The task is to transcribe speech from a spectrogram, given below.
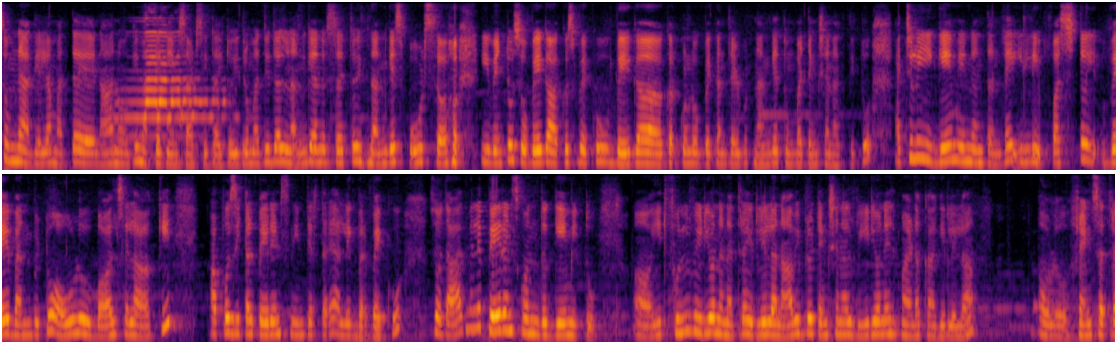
ಸುಮ್ಮನೆ ಆಗಲಿಲ್ಲ. ಮತ್ತೆ ನಾನು ಹೋಗಿ ಮತ್ತೆ ಗೇಮ್ಸ್ ಆಡಿಸಿದ್ದಾಯಿತು. ಇದ್ರ ಮಧ್ಯದಲ್ಲಿ ನನಗೆ ಅನ್ನಿಸ್ತಾಯಿತ್ತು ಇದು ನನಗೆ ಸ್ಪೋರ್ಟ್ಸ್ ಇವೆಂಟು ಸೊ ಬೇಗ ಹಾಕಿಸ್ಬೇಕು, ಬೇಗ ಕರ್ಕೊಂಡು ಹೋಗ್ಬೇಕಂತ ಹೇಳ್ಬಿಟ್ಟು ನನಗೆ ತುಂಬ ಟೆನ್ಷನ್ ಆಗ್ತಿತ್ತು. ಆ್ಯಕ್ಚುಲಿ ಈ ಗೇಮ್ ಏನಂತಂದರೆ, ಇಲ್ಲಿ ಫಸ್ಟ್ ವೇ ಬಂದುಬಿಟ್ಟು ಅವಳು ಬಾಲ್ಸ್ ಎಲ್ಲ ಹಾಕಿ ಅಪೋಸಿಟಲ್ಲಿ ಪೇರೆಂಟ್ಸ್ ನಿಂತಿರ್ತಾರೆ, ಅಲ್ಲಿಗೆ ಬರಬೇಕು. ಸೊ ಅದಾದಮೇಲೆ ಪೇರೆಂಟ್ಸ್ಗೊಂದು ಗೇಮ್ ಇತ್ತು. ಇದು ಫುಲ್ ವೀಡಿಯೋ ನನ್ನ ಹತ್ರ ಇರಲಿಲ್ಲ. ನಾವಿಬ್ಬರು ಟೆನ್ಷನಲ್ಲಿ ವೀಡಿಯೋನೇ ಮಾಡೋಕ್ಕಾಗಿರಲಿಲ್ಲ. ಅವಳು ಫ್ರೆಂಡ್ಸ್ ಹತ್ರ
